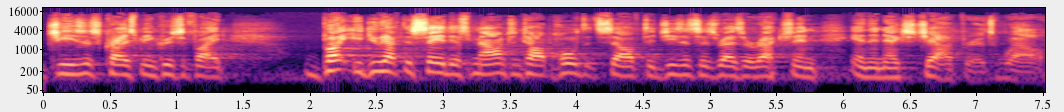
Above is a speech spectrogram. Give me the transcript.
Jesus Christ being crucified. But you do have to say this mountaintop holds itself to Jesus' resurrection in the next chapter as well,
